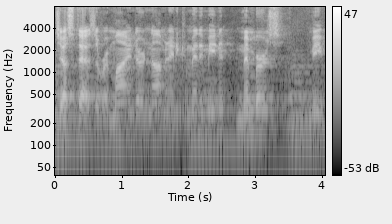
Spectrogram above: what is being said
Just as a reminder, nominating committee meeting members meet with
